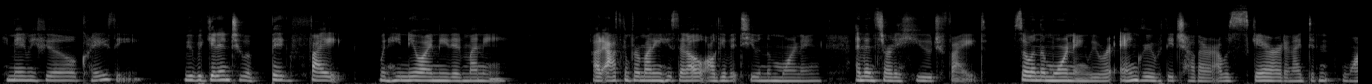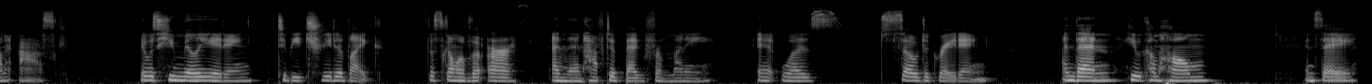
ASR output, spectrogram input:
he made me feel crazy. We would get into a big fight when he knew I needed money. I'd ask him for money. He said, Oh, I'll give it to you in the morning, and then start a huge fight. So in the morning, we were angry with each other. I was scared and I didn't want to ask. It was humiliating to be treated like the scum of the earth and then have to beg for money. It was so degrading. And then he would come home and say,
